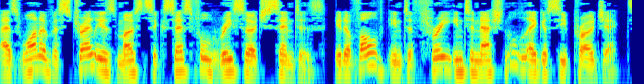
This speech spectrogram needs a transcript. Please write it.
As one of Australia's most successful research centres, it evolved into three international legacy projects.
